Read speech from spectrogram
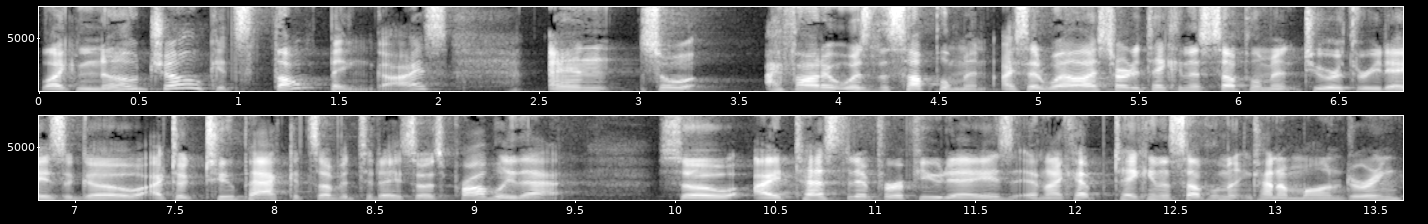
Like, no joke, it's thumping, guys. And so I thought it was the supplement. I said, well, I started taking this supplement two or three days ago. I took two packets of it today, so it's probably that. So I tested it for a few days and I kept taking the supplement and kind of monitoring.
